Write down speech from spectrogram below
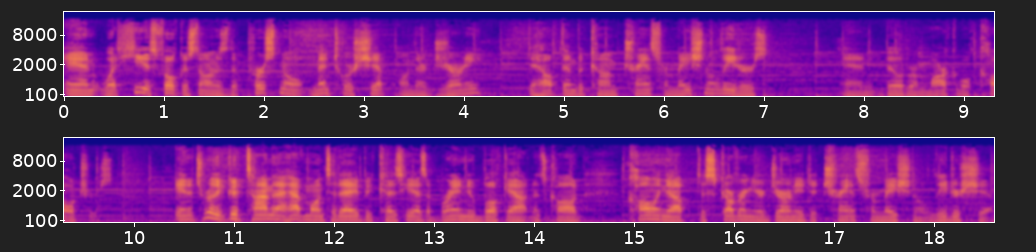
And what he is focused on is the personal mentorship on their journey to help them become transformational leaders and build remarkable cultures. And it's really a good time that I have him on today because he has a brand new book out and it's called Calling Up Discovering Your Journey to Transformational Leadership.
